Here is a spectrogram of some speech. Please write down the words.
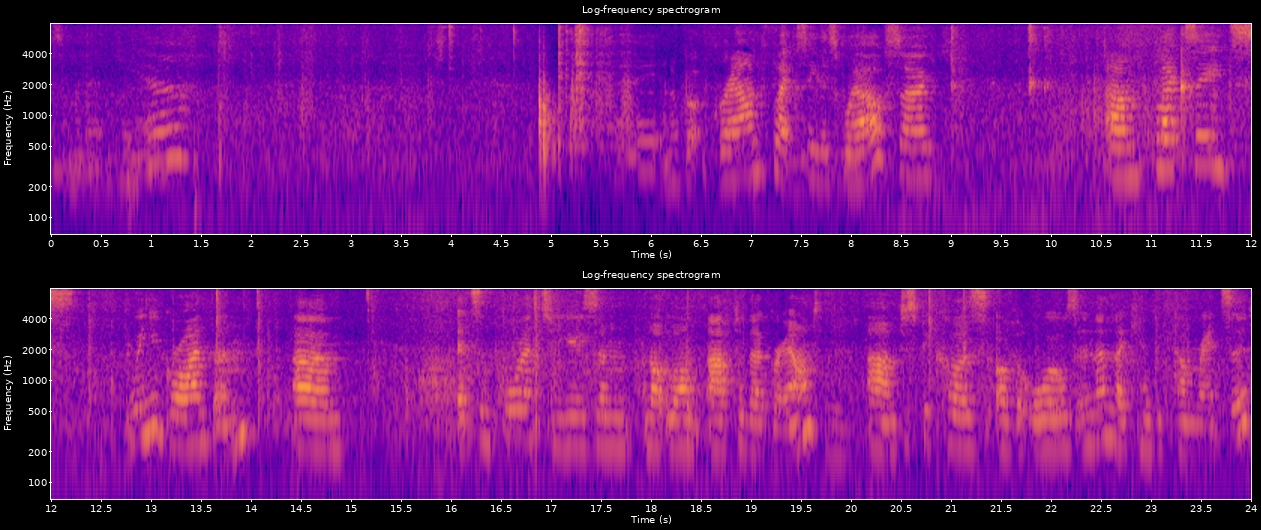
Some of that here. Okay, and I've got ground flaxseed as well. So um, flax seeds, when you grind them, um, it's important to use them not long after they're ground, um, just because of the oils in them, they can become rancid.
